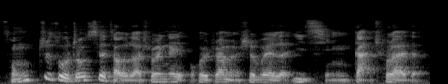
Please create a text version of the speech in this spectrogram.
从制作周期的角度来说，应该也不会专门是为了疫情赶出来的。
